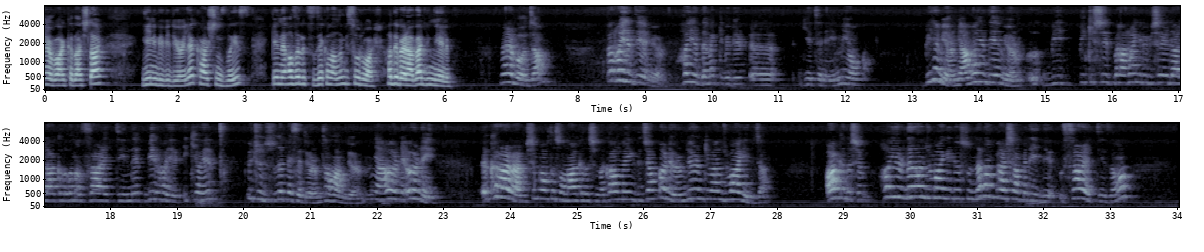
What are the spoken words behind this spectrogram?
Merhaba arkadaşlar. Yeni bir video ile karşınızdayız. Gene hazırlıksız yakalandığım bir soru var. Hadi beraber dinleyelim. Merhaba hocam. Ben hayır diyemiyorum. Hayır demek gibi bir e, yeteneğim yok. Bilemiyorum yani hayır diyemiyorum. Bir, bir kişi herhangi bir şeyle alakalı bana ısrar ettiğinde bir hayır, iki hayır, üçüncüsünde pes ediyorum. Tamam diyorum. Yani örne örneğin e, karar vermişim hafta sonu arkadaşımla kalmaya gideceğim. Arıyorum diyorum ki ben cuma geleceğim. Arkadaşım cuma geliyorsun, neden perşembe değil diye ısrar ettiği zaman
